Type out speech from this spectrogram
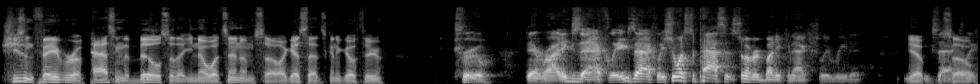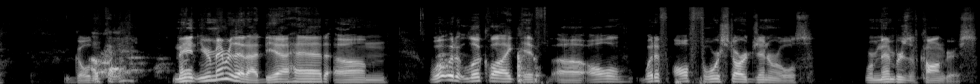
she's in favor of passing the bill so that you know what's in them. So I guess that's going to go through. True. Damn right. Exactly. Exactly. She wants to pass it so everybody can actually read it. Yep. Exactly. So golden. Okay. Man, you remember that idea I had? Um, what would it look like if uh, all what if all four star generals were members of Congress,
